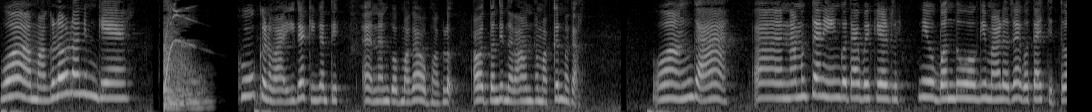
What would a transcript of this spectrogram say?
ಓ ಮಗಳವಳ ನಿಮಗೆ? ಹ್ಞೂ ಕಣವ ಇದ್ಯಾಕೆ ಹಿಂಗಂತಿ? ನನಗೊಬ್ಬ ಮಗ ಒಬ್ಬ ಮಗಳು. ಅವತ್ತು ಬಂದಿದ್ನಲ್ಲ ಅವ್ನ ನಮ್ಮ ಅಕ್ಕನ ಮಗ. ಓ ಹಂಗ? ನಮಗೆ ತಾನೇ ಹೆಂಗೆ ಗೊತ್ತಾಗ್ಬೇಕು ಹೇಳ್ರಿ. ನೀವು ಬಂದು ಹೋಗಿ ಮಾಡಿದ್ರೆ ಗೊತ್ತಾಯ್ತಿತ್ತು.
